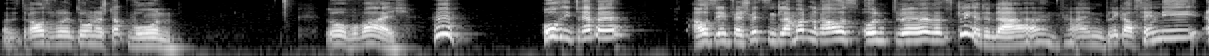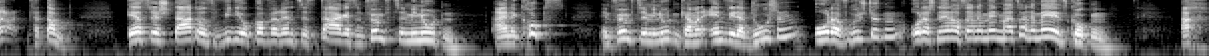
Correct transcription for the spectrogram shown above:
weil sie draußen vor den Toren der Stadt wohnen. So, wo war ich? Hm. Hoch die Treppe, aus den verschwitzten Klamotten raus und äh, was klingelt denn da? Ein Blick aufs Handy. Ah, verdammt. Erste Status-Videokonferenz des Tages in 15 Minuten. Eine Krux. In 15 Minuten kann man entweder duschen oder frühstücken oder schnell noch seine, mal seine Mails gucken. Ach,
